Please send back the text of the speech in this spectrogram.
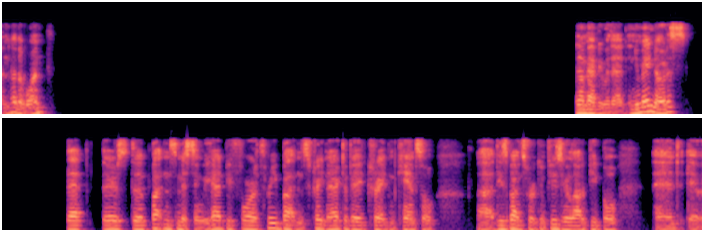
another one. And I'm happy with that. And you may notice that there's the buttons missing. We had before three buttons, create and activate, create and cancel. Uh, these buttons were confusing a lot of people and it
